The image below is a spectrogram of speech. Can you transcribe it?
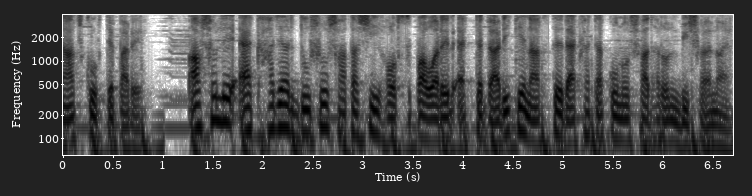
নাচ করতে পারে। আসলে এক হাজার দুশো সাতাশি হর্স পাওয়ারের একটা গাড়িকে নাচতে দেখাটা কোনো সাধারণ বিষয় নয়।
